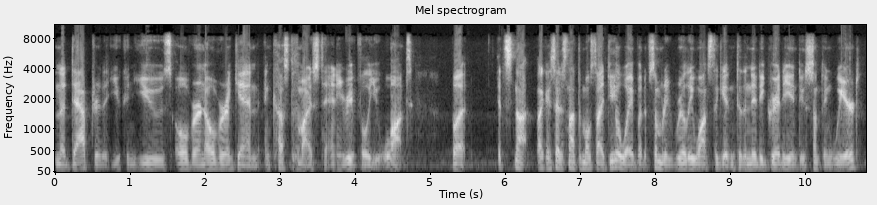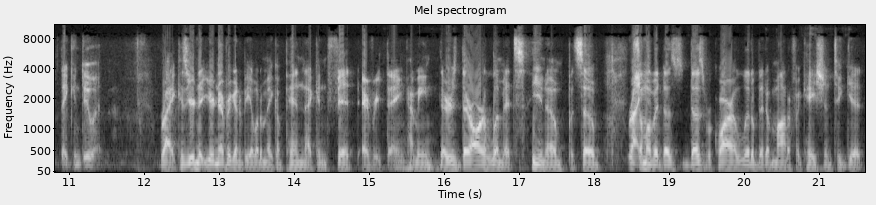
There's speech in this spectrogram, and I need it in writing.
an adapter that you can use over and over again and customize to any refill you want. But it's not, like I said, it's not the most ideal way. But if somebody really wants to get into the nitty gritty and do something weird, they can do it. Right, because you're you're never going to be able to make a pen that can fit everything. I mean, there's there are limits, you know. But so right. some of it does does require a little bit of modification to get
